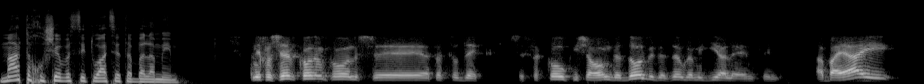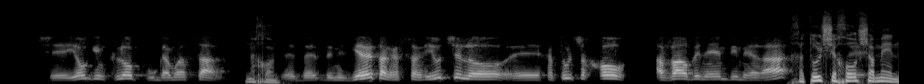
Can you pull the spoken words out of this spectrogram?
מה אתה חושב על סיטואציית הבלמים? אני חושב קודם כל שאתה צודק, שסאקו הוא כישרון גדול, בגלל זה הוא גם הגיע לאנפילד. הבעיה היא שיורגן קלופ הוא גם רס"ר. נכון. במסגרת הרס"ריות שלו, אה, חתול שחור עבר ביניהם במהרה. חתול שחור ו... שמן.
